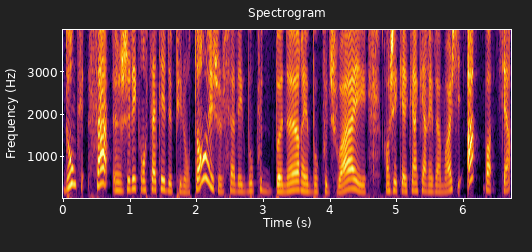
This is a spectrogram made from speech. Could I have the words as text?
Donc ça, je l'ai constaté depuis longtemps et je le fais avec beaucoup de bonheur et beaucoup de joie. Et quand j'ai quelqu'un qui arrive à moi, je dis ah bah tiens,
